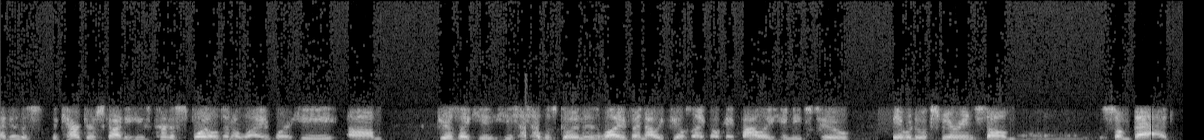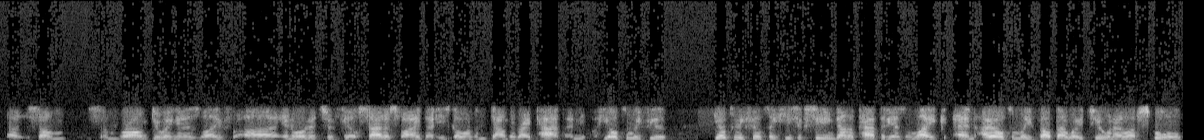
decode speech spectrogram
I think this, the character of Scotty he's kind of spoiled in a way where he um, feels like he he's had this good in his life, and now he feels like okay, finally he needs to be able to experience some some bad, uh, some some wrongdoing in his life uh, in order to feel satisfied that he's going down the right path. And he ultimately feel he ultimately feels like he's succeeding down the path that he doesn't like. And I ultimately felt that way too when I left school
